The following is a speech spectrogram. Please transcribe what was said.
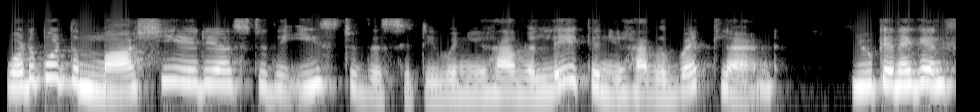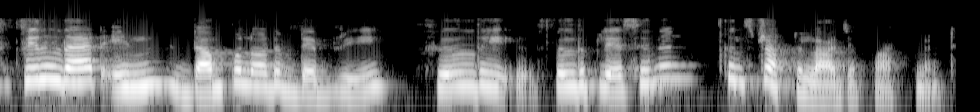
What about the marshy areas to the east of the city? When you have a lake and you have a wetland, you can again fill that in, dump a lot of debris, fill the fill the place in, and construct a large apartment.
